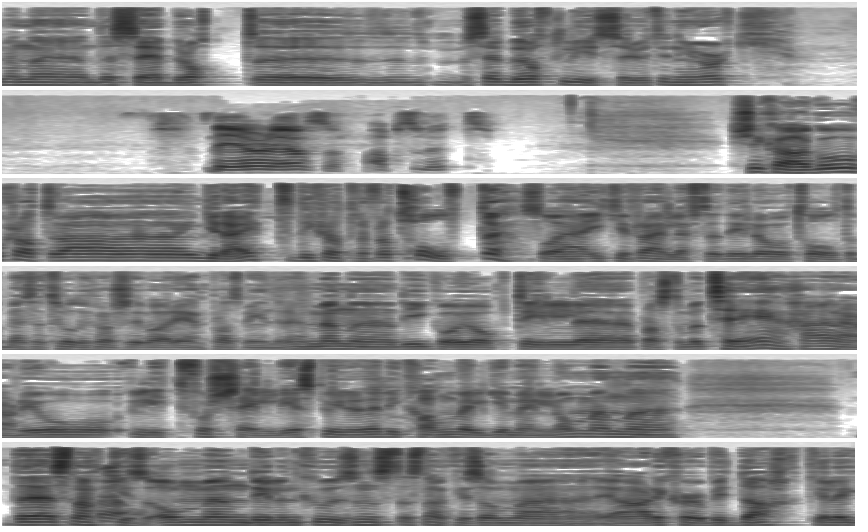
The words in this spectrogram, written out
Men det ser brått, ser brått lysere ut i New York. Det gjør det, altså. Absolutt. Chicago klatra greit. De klatra fra tolvte, så jeg, ikke fra ellevte. De lå tolvte best. Jeg trodde kanskje de var én plass mindre. Men eh, de går jo opp til eh, plass nummer tre. Her er det jo litt forskjellige spillere de kan velge mellom, men eh, det snakkes om Dylan Cousins, det snakkes om Ja, er det Kirby Duck eller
